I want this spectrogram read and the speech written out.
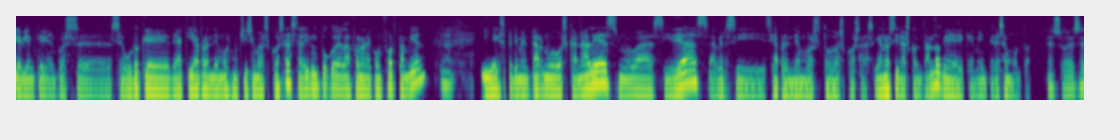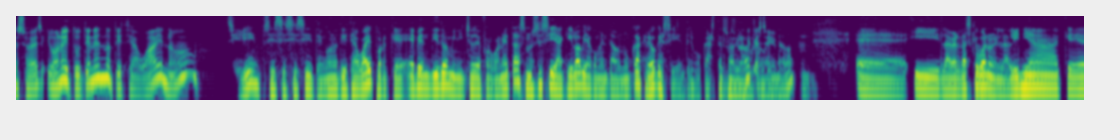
Qué bien, qué bien. Pues eh, seguro que de aquí aprendemos muchísimas cosas, salir un poco de la zona de confort también mm. y experimentar nuevos canales, nuevas ideas, a ver si, si, aprendemos todas cosas. Ya nos irás contando que, que me interesa un montón. Eso es, eso es. Y bueno, y tú tienes noticia guay, ¿no? Sí, sí, sí, sí, sí, tengo noticia guay porque he vendido mi nicho de furgonetas. No sé si aquí lo había comentado nunca, creo que sí, en Tribucasters lo habíamos comentado. Sí. Mm. Eh, y la verdad es que, bueno, en la línea que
